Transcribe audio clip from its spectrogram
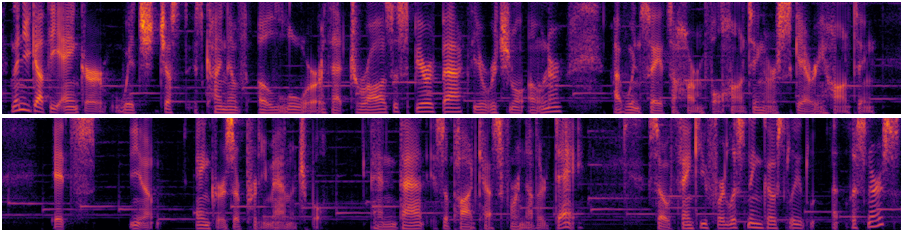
And then you got the anchor, which just is kind of a lure that draws a spirit back, the original owner. I wouldn't say it's a harmful haunting or scary haunting. It's, you know, anchors are pretty manageable. And that is a podcast for another day. So thank you for listening, ghostly uh, listeners,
